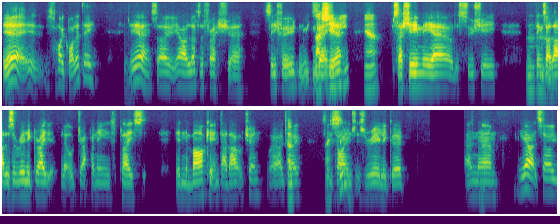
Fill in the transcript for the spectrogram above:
Yeah, it's high quality. Yeah, so yeah, I love the fresh uh, seafood, and we can sashimi, get here. Yeah, sashimi, yeah, or the sushi and mm. things like mm. that. There's a really great little Japanese place in the market in Dadaocheng where I go. Oh, Sometimes I it's really good, and um, yeah, so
